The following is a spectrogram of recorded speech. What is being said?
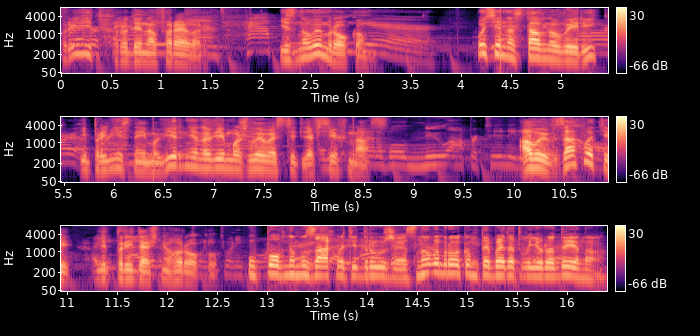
Привіт, родина Форевер. І з Новим роком. Ось і настав новий рік і приніс неймовірні нові можливості для всіх нас. А ви в захваті від прийдешнього року? У повному захваті, друже. З Новим роком тебе та твою родину.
